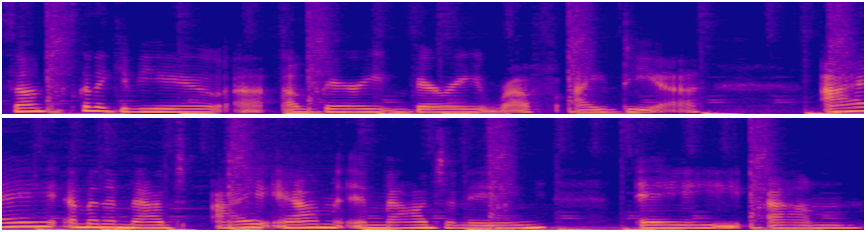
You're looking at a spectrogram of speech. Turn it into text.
So I'm just going to give you a, a, very, very rough idea. I am an imag- I am imagining a um,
